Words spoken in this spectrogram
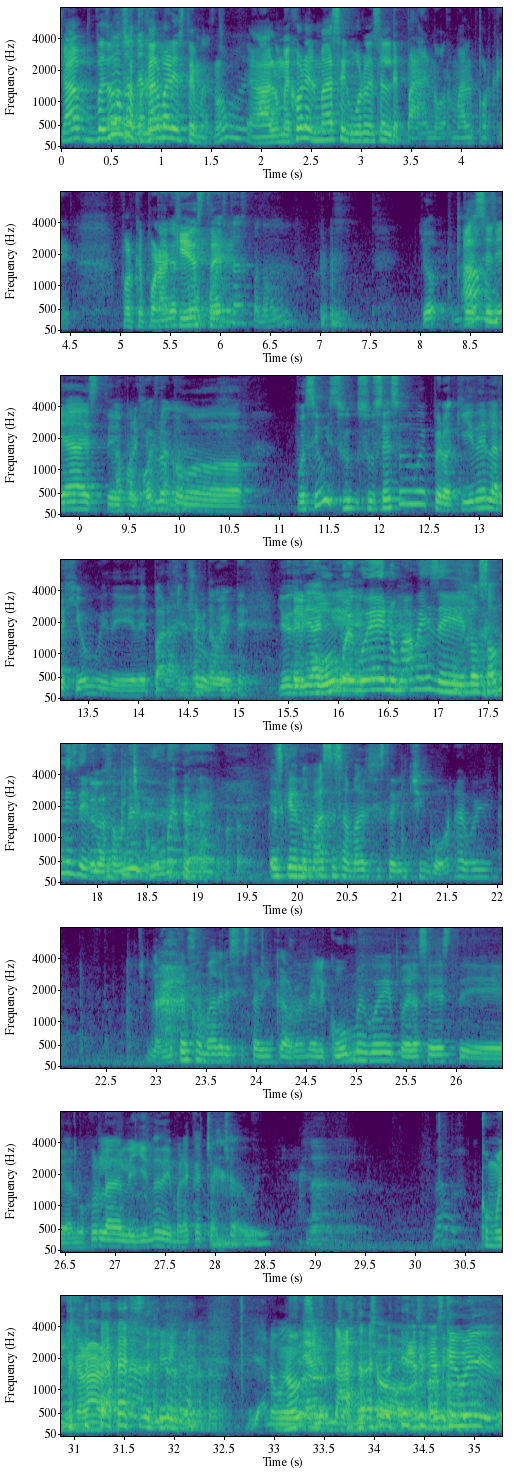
Ah, pues vamos a tocar tema. varios temas, ¿no? A lo mejor el más seguro es el de paranormal, porque, porque por ¿Tienes aquí este... propuestas uno? Yo, pues Ah, sería, este, por propuesta, ejemplo, ¿no? como. Pues sí, güey, su- sucesos, güey, pero aquí de la región, güey, de, de Paracho, güey. Exactamente. Yo Del diría Cume, que- güey, no mames, de los ovnis de, De los ovnis pinche de- Cume, güey. Es que nomás esa madre sí está bien chingona, güey. La neta, esa madre sí está bien cabrón. El Cume, güey, podría ser este, a lo mejor la leyenda de María Cachacha, güey. Nah. ¿Cómo llegar a... Sí, güey. Ya no voy No, a decir es- nada. Es, es que, güey,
